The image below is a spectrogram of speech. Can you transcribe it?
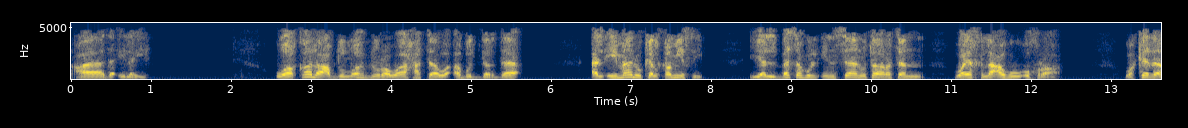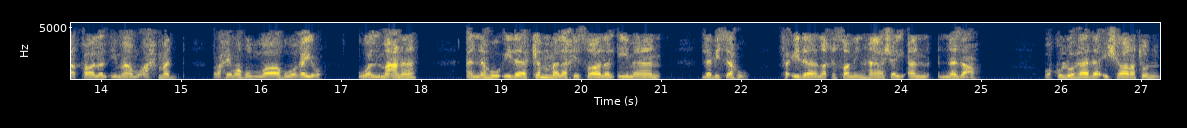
عاد إليه. وقال عبد الله بن رواحة وأبو الدرداء الإيمان كالقميص يلبسه الإنسان تارة ويخلعه أخرى. وكذا قال الإمام أحمد رحمه الله وغيره. والمعنى أنه إذا كمل خصال الإيمان لبسه فإذا نقص منها شيئا نزعه. وكل هذا إشارة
